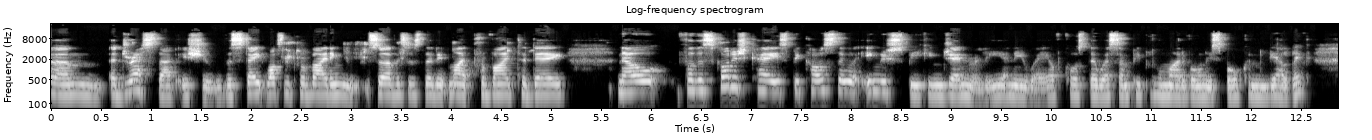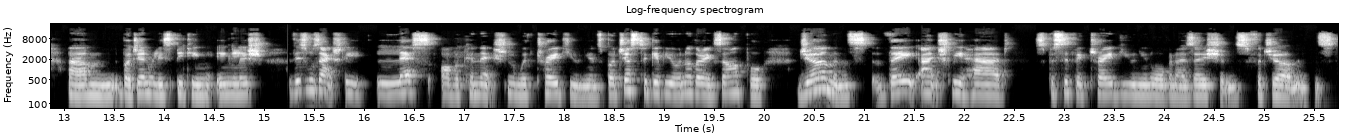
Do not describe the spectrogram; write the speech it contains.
um, address that issue. The state wasn't providing services that it might provide today. Now, for the Scottish case, because they were English speaking generally, anyway, of course, there were some people who might have only spoken Gaelic, um, but generally speaking English, this was actually less of a connection with trade unions. But just to give you another example, Germans, they actually had specific trade union organizations for Germans.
